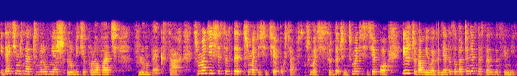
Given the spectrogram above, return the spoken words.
I dajcie mi znać, czy Wy również lubicie polować w lumpeksach. Trzymajcie się, ser- e, trzymajcie się ciepło, chciałam trzymajcie się serdecznie, trzymajcie się ciepło i życzę Wam miłego dnia. Do zobaczenia w następnym filmiku.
